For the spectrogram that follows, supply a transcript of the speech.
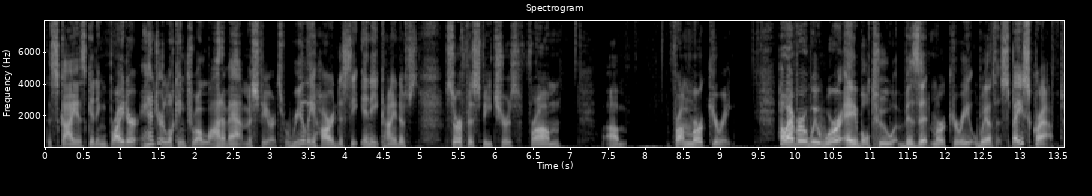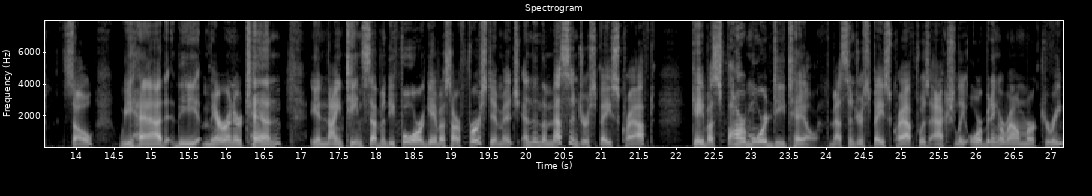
The sky is getting brighter and you're looking through a lot of atmosphere. It's really hard to see any kind of surface features from um, from Mercury. However, we were able to visit Mercury with spacecraft. So we had the Mariner 10 in 1974 gave us our first image and then the Messenger spacecraft gave us far more detail. Messenger spacecraft was actually orbiting around Mercury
